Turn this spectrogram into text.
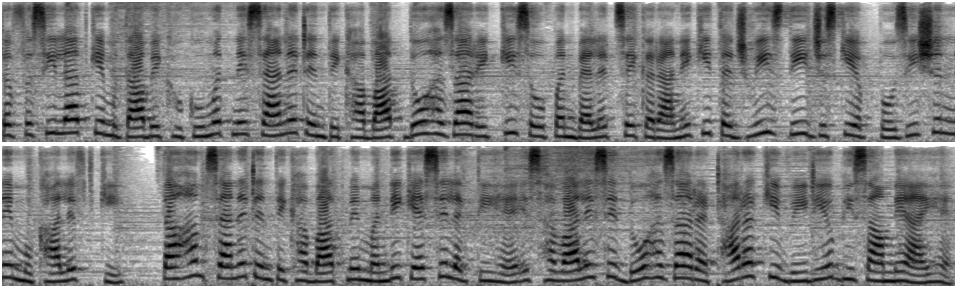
तफसीलात के मुताबिक हुकूमत ने सैनेट इंतबात 2021 ओपन बैलेट से कराने की तजवीज़ दी, जिसकी अपोजिशन ने मुखालिफ की। ताहम सैनेट इंतबात में मंडी कैसे लगती है, इस हवाले से 2018 की वीडियो भी सामने आई है।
